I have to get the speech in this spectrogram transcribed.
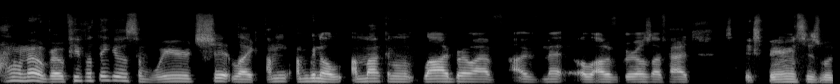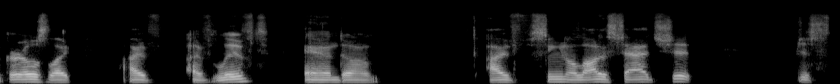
I don't know, bro. People think it was some weird shit. Like, I'm, I'm gonna, I'm not gonna lie, bro. I've, I've met a lot of girls. I've had experiences with girls. Like, I've, I've lived, and um, I've seen a lot of sad shit just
